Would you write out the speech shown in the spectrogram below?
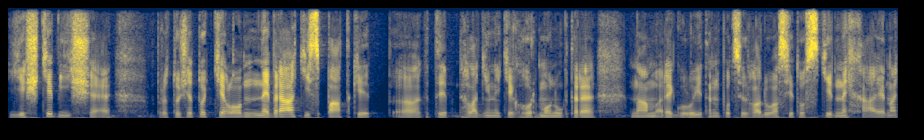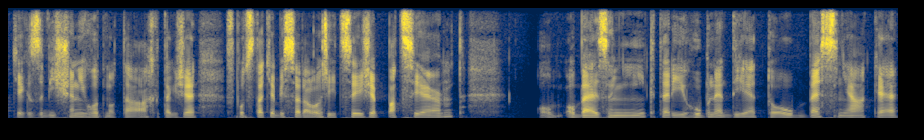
ještě výše, protože to tělo nevrátí zpátky eh, ty hladiny těch hormonů, které nám regulují ten pocit hladu a sytosti, nechá je na těch zvýšených hodnotách, takže v podstatě by se dalo říci, že pacient obézní, který hubne dietou bez nějaké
